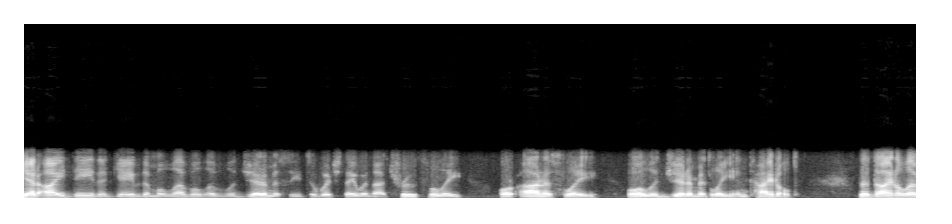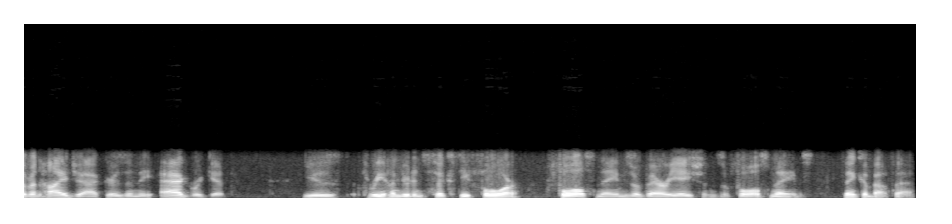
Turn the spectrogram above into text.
get ID that gave them a level of legitimacy to which they were not truthfully or honestly or legitimately entitled. The 9 11 hijackers in the aggregate used 364 false names or variations of false names. Think about that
